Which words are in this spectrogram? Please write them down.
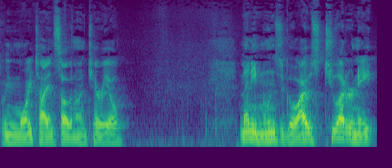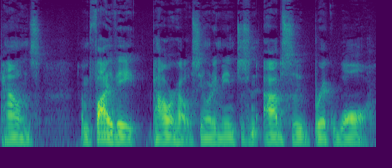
doing Muay Thai in Southern Ontario, many moons ago, I was 208 pounds. I'm 5'8, powerhouse, you know what I mean? Just an absolute brick wall.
